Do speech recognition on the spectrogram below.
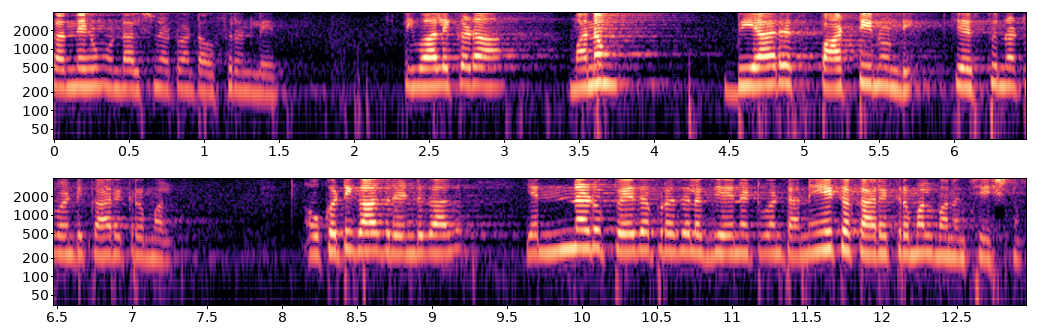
సందేహం ఉండాల్సినటువంటి అవసరం లేదు. ఇవాళ ఇక్కడ మనం బీఆర్ఎస్ పార్టీ నుండి చేస్తున్నటువంటి కార్యక్రమాలు. ఒకటి కాదు రెండు కాదు ఎన్నడూ పేద ప్రజలకు చేయనటువంటి అనేక కార్యక్రమాలు మనం చేసినాం.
